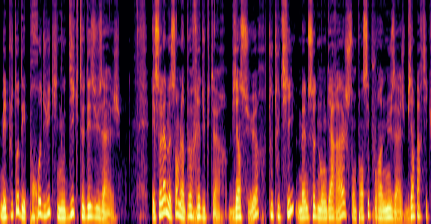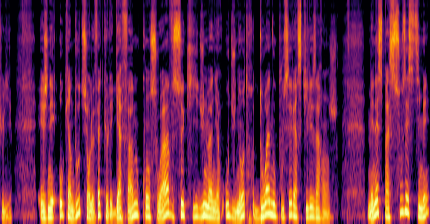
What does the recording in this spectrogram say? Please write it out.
mais plutôt des produits qui nous dictent des usages. Et cela me semble un peu réducteur. Bien sûr, tout outil, même ceux de mon garage, sont pensés pour un usage bien particulier. Et je n'ai aucun doute sur le fait que les GAFAM conçoivent ce qui, d'une manière ou d'une autre, doit nous pousser vers ce qui les arrange. Mais n'est-ce pas sous-estimer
